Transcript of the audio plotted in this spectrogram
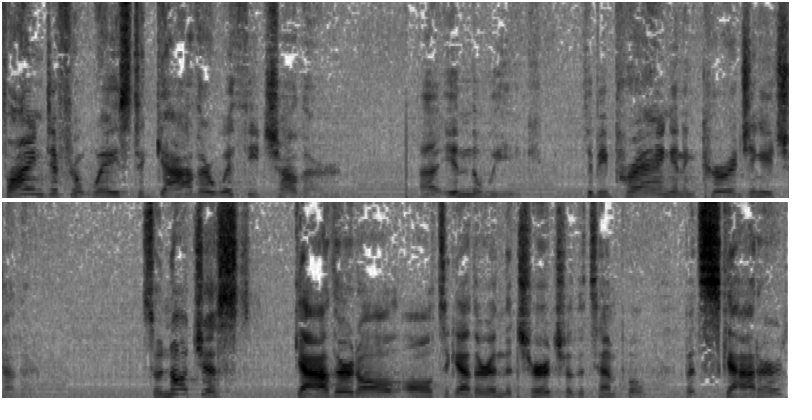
Find different ways to gather with each other uh, in the week to be praying and encouraging each other. So, not just gathered all, all together in the church or the temple, but scattered,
